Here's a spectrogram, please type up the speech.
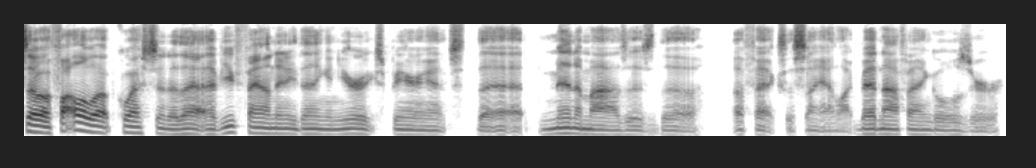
So a follow up question to that: Have you found anything in your experience that minimizes the effects of sand, like bed knife angles or?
